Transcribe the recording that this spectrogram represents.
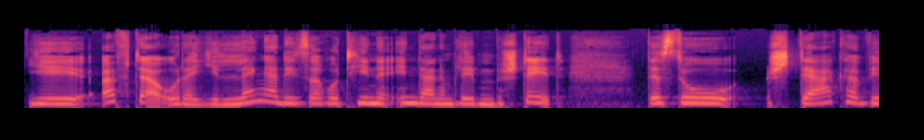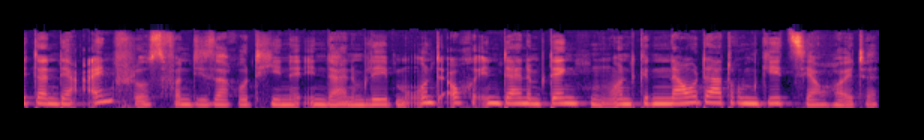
je öfter oder je länger diese Routine in deinem Leben besteht, desto stärker wird dann der Einfluss von dieser Routine in deinem Leben und auch in deinem Denken. Und genau darum geht's ja heute.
